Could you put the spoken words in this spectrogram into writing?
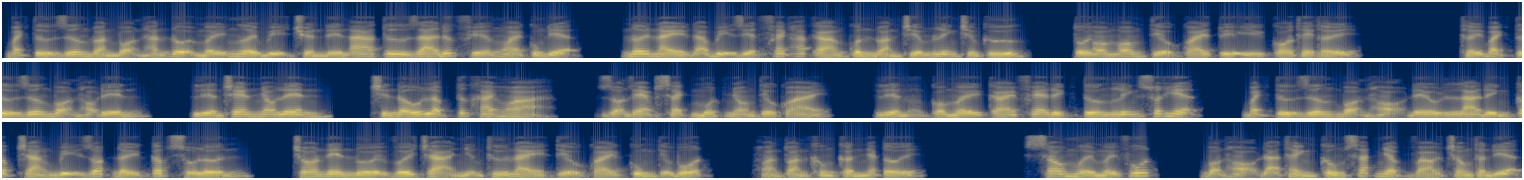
bạch tử dương đoàn bọn hắn đội mấy người bị chuyển đến a tư ra đức phía ngoài cung điện, nơi này đã bị diệt phách hắc ám quân đoàn chiếm linh chiếm cứ, tối om om tiểu quái tùy ý có thể thấy. Thấy bạch tử dương bọn họ đến, liền chen nhau lên, chiến đấu lập tức khai hỏa, dọn dẹp sạch một nhóm tiểu quái, liền có mấy cái phe địch tướng lĩnh xuất hiện, bạch tử dương bọn họ đều là đỉnh cấp trang bị rót đầy cấp số lớn, cho nên đối với trả những thứ này tiểu quái cùng tiểu bột, hoàn toàn không cần nhắc tới sau mười mấy phút, bọn họ đã thành công sát nhập vào trong thần điện,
